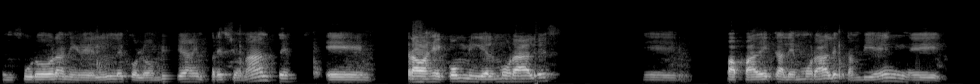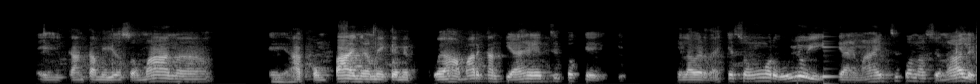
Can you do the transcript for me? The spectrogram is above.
un furor a nivel de Colombia impresionante. Eh, trabajé con Miguel Morales, papá de Caleb Morales también, él canta Mi Dios Humana, eh, acompáñame, que me puedas amar, cantidades de éxitos que, que, la verdad es que son un orgullo y, además éxitos nacionales.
